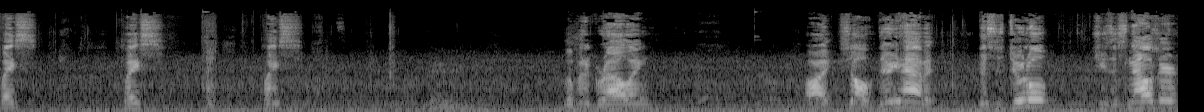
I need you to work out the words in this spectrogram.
Place. Place. Place. A little bit of growling. All right, so there you have it. This is Doodle. She's a Schnauzer.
